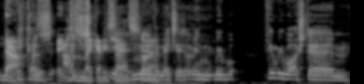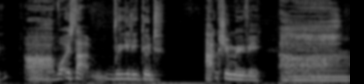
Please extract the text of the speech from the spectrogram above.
No, because it doesn't just- make any yeah, sense. none yeah. of it makes sense. I mean, we I think we watched um oh what is that really good action movie? Oh,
